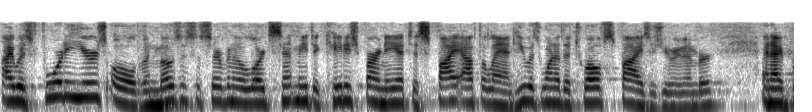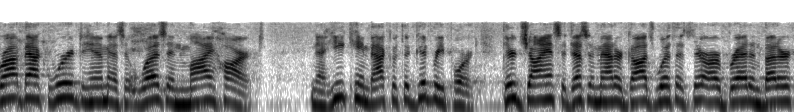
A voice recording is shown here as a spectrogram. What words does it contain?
I was 40 years old when Moses, the servant of the Lord, sent me to Kadesh Barnea to spy out the land. He was one of the 12 spies, as you remember. And I brought back word to him as it was in my heart. Now he came back with a good report. They're giants. It doesn't matter. God's with us. They're our bread and butter.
